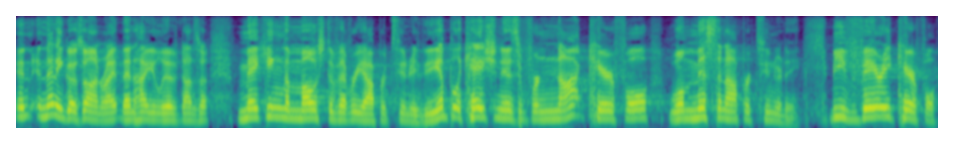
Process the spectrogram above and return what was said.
And, and, then he goes on, right? Then how you live, not so, making the most of every opportunity. The implication is if we're not careful, we'll miss an opportunity. Be very careful.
